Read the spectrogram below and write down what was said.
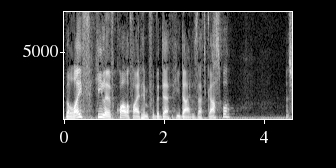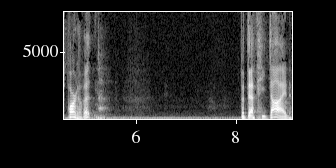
the life he lived qualified him for the death he died. Is that the gospel? That's part of it. The death he died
